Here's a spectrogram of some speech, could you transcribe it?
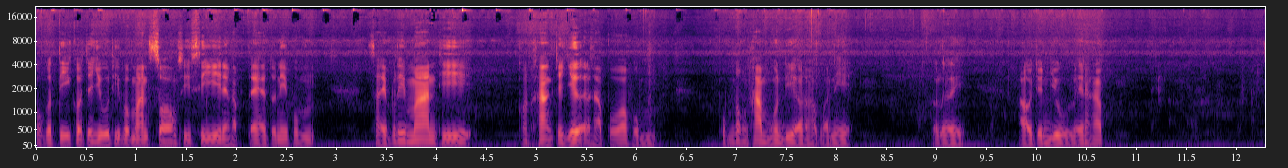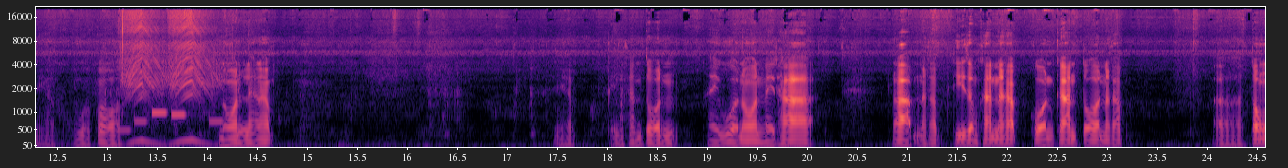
ปกติก็จะอยู่ที่ประมาณ2ซีซีนะครับ แต่ตัวนี้ผมใส่ปริมาณที่ค่อนข้างจะเยอะนะครับ เพราะว่าผมผมต้องทำคนเดียวนะครับ วันนี้ก็เลยเอาจนอยู่เลยนะครับนี่ครับหัวก็นอนแล้วนะครับนี่ครับ เป็นขั้นตอนให้วัวนอนในท่าราบนะครับ ที่สำคัญนะครับก่อนการตอนนะครับต้อง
